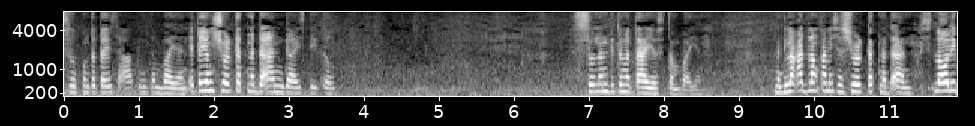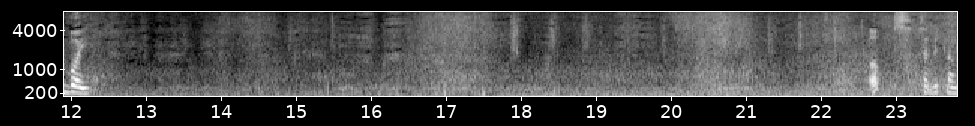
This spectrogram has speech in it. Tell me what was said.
So, punta tayo sa ating tambayan. Ito yung shortcut na daan, guys, dito. So, nandito na tayo sa tambayan. Naglakad lang kami sa shortcut na daan. Slowly, boy. Oops, saglit lang.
